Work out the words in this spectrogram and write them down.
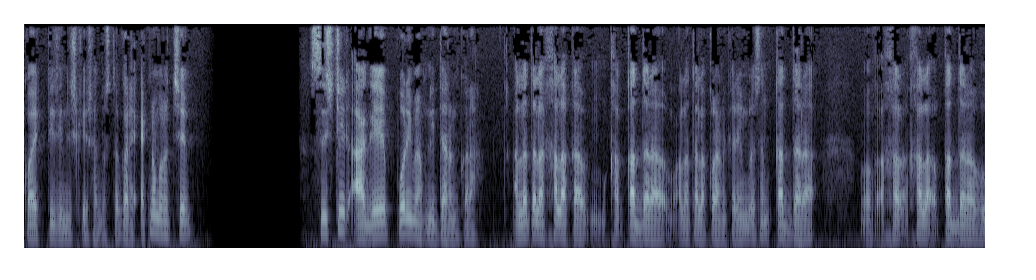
কয়েকটি জিনিসকে সাব্যস্ত করে। এক নম্বর হচ্ছে, সৃষ্টির আগে পরিমাপ নির্ধারণ করা। আল্লাহ তালা খালাকা কাদ্দারা, আল্লাহ তালা কোরআন করিম বলেছেন, কাদ্দারা কাদ্দারাহু।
